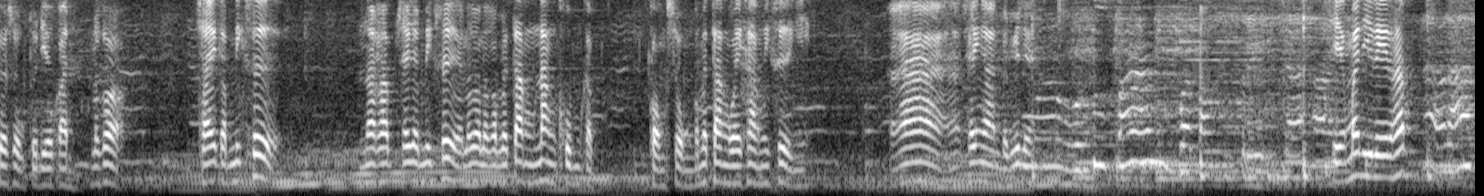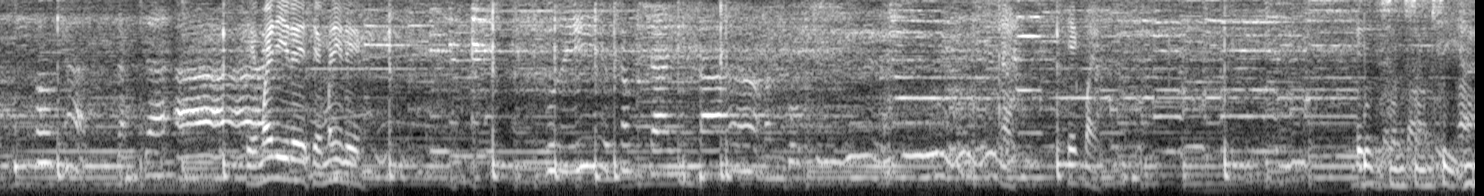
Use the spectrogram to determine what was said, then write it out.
ตัวส่งตัวเดียวกัน แล้วก็ใช้กับมิกเซอร์นะครับใช้กับมิกเซอร์แล้วก็เราก็ไปตั้งนั่งคุมกับกล่องส่งก็มาตั้งไว้ข้างมิกเซอร์อย่างนี้อ่าใช้งานแบบนี้เลย เสียงไม่ดีเลยครับ เสียงไม่ดีเลยเสียงไม่ดีเลยอะเช็คใหม่ หนึ่งสองสามสี่ห้า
